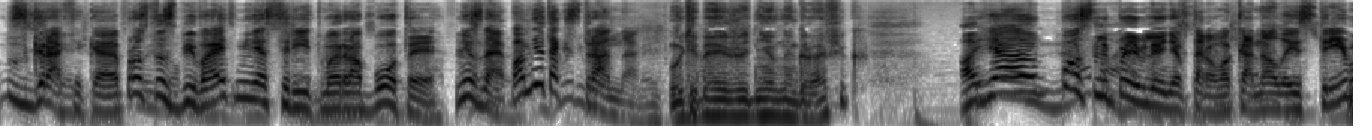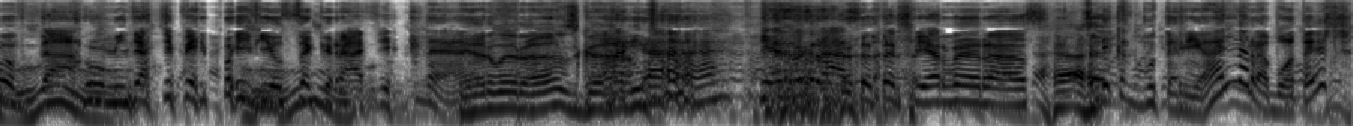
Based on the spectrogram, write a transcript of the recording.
с графика, просто сбивает меня с ритма работы. Не знаю, по мне так странно. У тебя ежедневный график? Я после появления второго канала и стримов, да, у меня теперь появился график. Да. Первый раз, Гарант. Первый раз, это первый раз. Ты как будто реально работаешь?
